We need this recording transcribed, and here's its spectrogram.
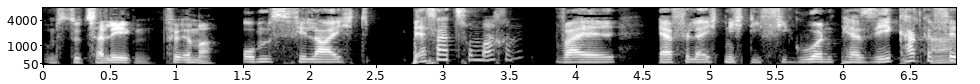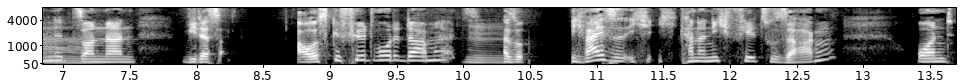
Um es zu zerlegen. Für immer. um es vielleicht besser zu machen, weil er vielleicht nicht die Figuren per se kacke Ah. findet, sondern wie das ausgeführt wurde damals. Hm. Also ich weiß es, ich, ich kann da nicht viel zu sagen. Und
